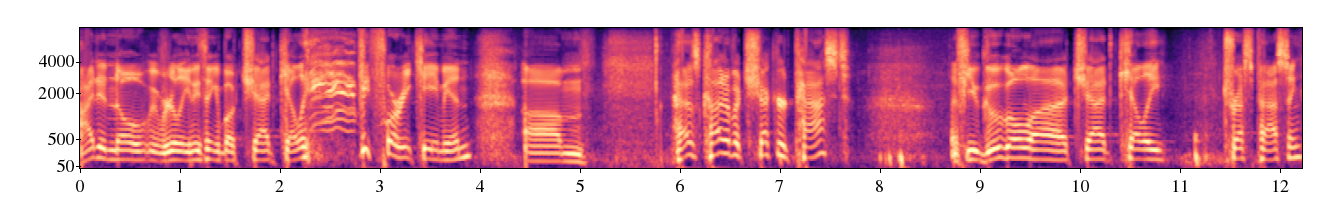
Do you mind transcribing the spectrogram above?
I- didn't know really anything about Chad Kelly before he came in. Um, has kind of a checkered past. If you Google uh, Chad Kelly trespassing,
